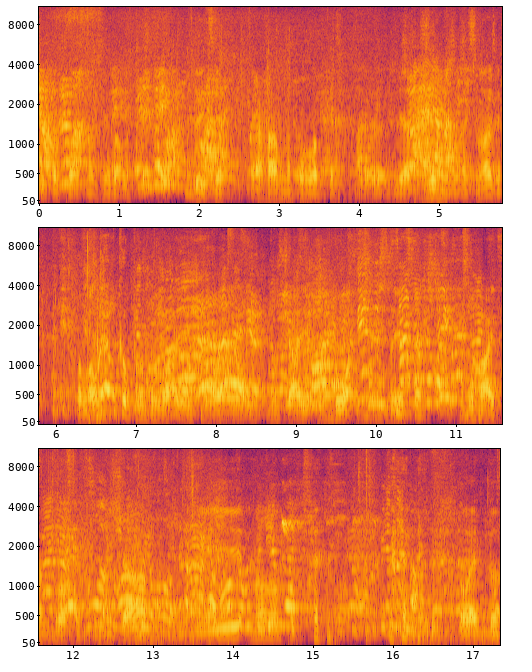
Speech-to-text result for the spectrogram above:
Супер класно зіграли. Дивіться, яка гарна погодка е, для зимів мається на увазі. Коваленко пробиває влучає у. Здається, Бугай там просить м'яча. І ну, ледь без,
